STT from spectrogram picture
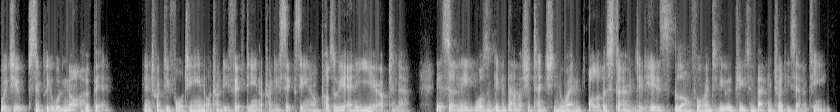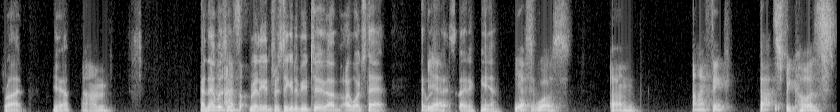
which it simply would not have been in 2014 or 2015 or 2016 or possibly any year up to now. It certainly wasn't given that much attention when Oliver Stone did his long form interview with Putin back in 2017. Right. Yeah. Um, And that And was as- a really interesting interview too. I, I watched that. That was Yeah. fascinating. Yeah. Yes, it was. Um, and I think that's because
